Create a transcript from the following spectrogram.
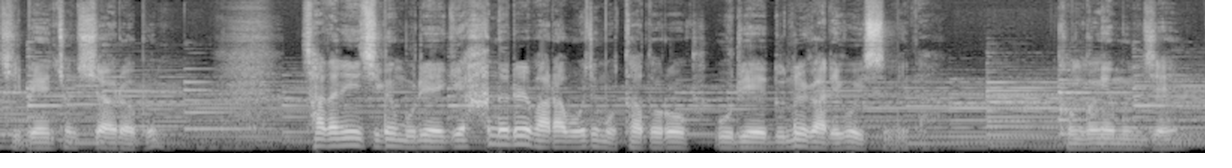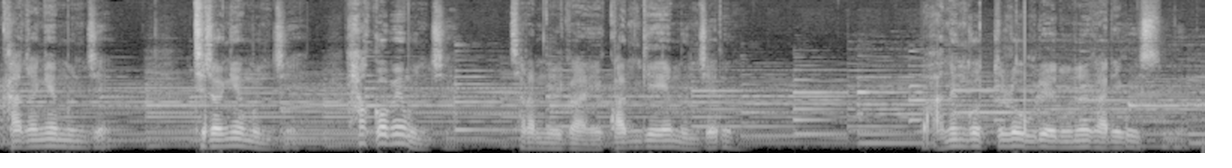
지배인 청취자 여러분, 사단이 지금 우리에게 하늘을 바라보지 못하도록 우리의 눈을 가리고 있습니다. 건강의 문제, 가정의 문제, 재정의 문제, 학업의 문제, 사람들과의 관계의 문제로 많은 것들로 우리의 눈을 가리고 있습니다.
